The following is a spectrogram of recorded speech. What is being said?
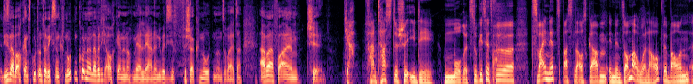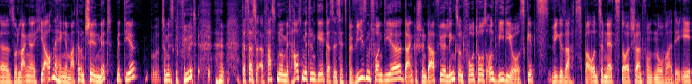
Die sind aber auch ganz gut unterwegs in Knotenkunde und da würde ich auch gerne noch mehr lernen über diese Fischerknoten und so weiter. Aber vor allem chillen. Ja, fantastische Idee. Moritz, du gehst jetzt für zwei Netzbastelausgaben in den Sommerurlaub. Wir bauen äh, so lange hier auch eine Hängematte und chillen mit, mit dir, zumindest gefühlt. Dass das fast nur mit Hausmitteln geht, das ist jetzt bewiesen von dir. Dankeschön dafür. Links und Fotos und Videos gibt's, wie gesagt, bei uns im Netz deutschlandfunknova.de.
